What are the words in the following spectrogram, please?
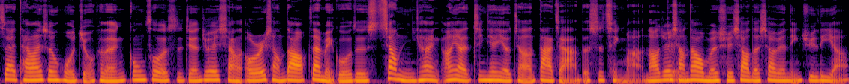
在台湾生活久，可能工作的时间就会想偶尔想到在美国的，像你看安雅今天有讲到大甲的事情嘛，然后就会想到我们学校的校园凝聚力啊，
